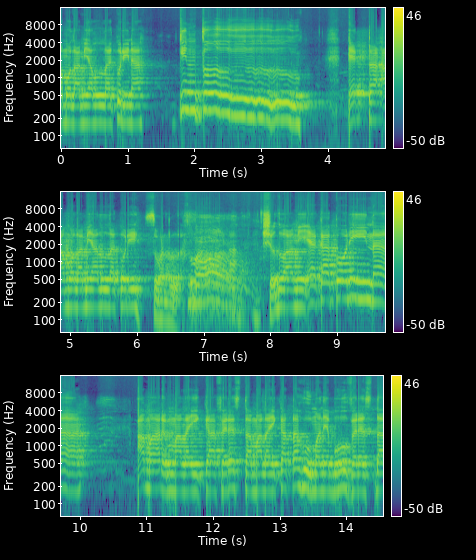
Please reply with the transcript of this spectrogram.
আমল আমি আল্লাহ করি না। কিন্তু একটা আমল আমি আল্লাহ করি সুবহানাল্লাহ। শুধু আমি একা করি না আমার মালাইকা ফেরেস্তা মালাইকা তাহু মানে বহু ফেরেস্তা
